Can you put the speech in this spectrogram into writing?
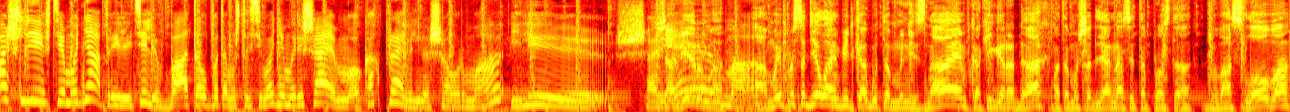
Пошли в тему дня, прилетели в батл, потому что сегодня мы решаем, как правильно, шаурма или шаверма. Шаверма. А мы просто делаем вид, как будто мы не знаем, в каких городах, потому что для нас это просто два слова.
